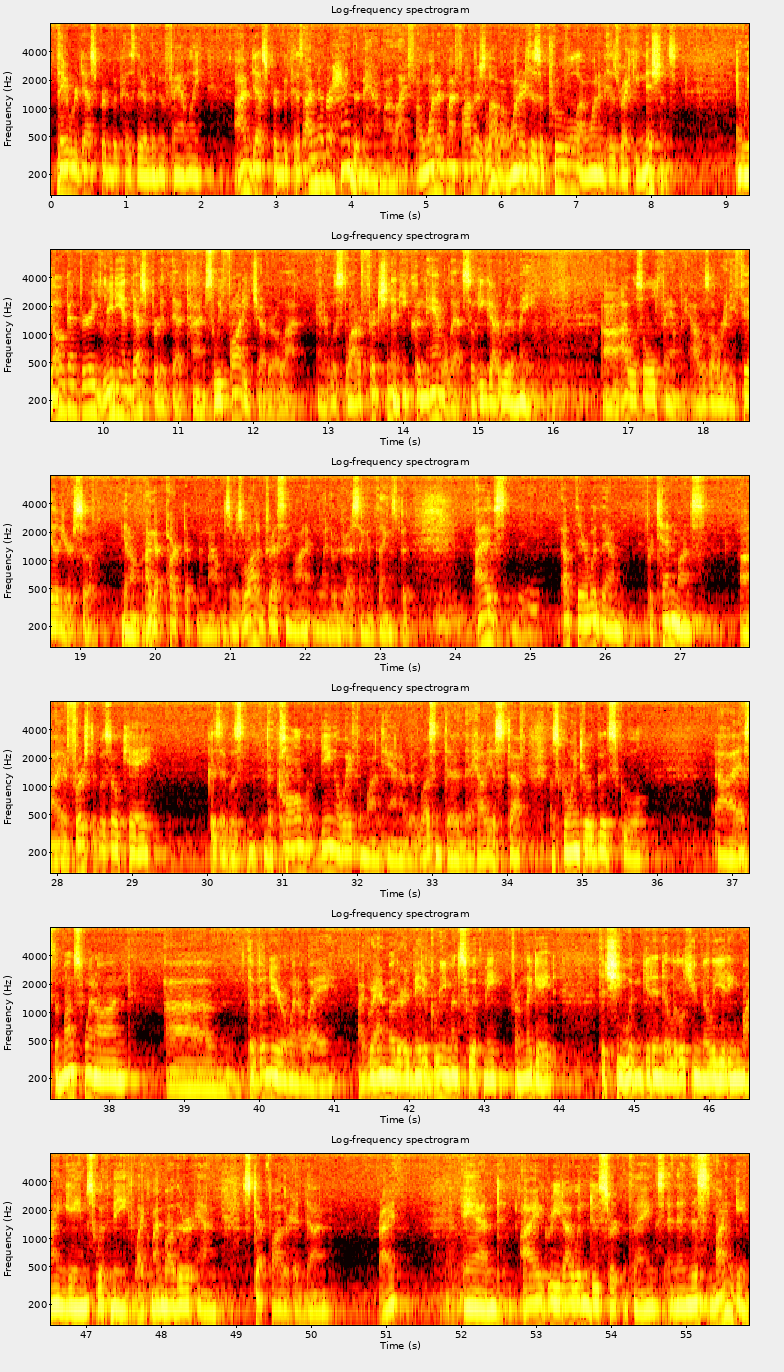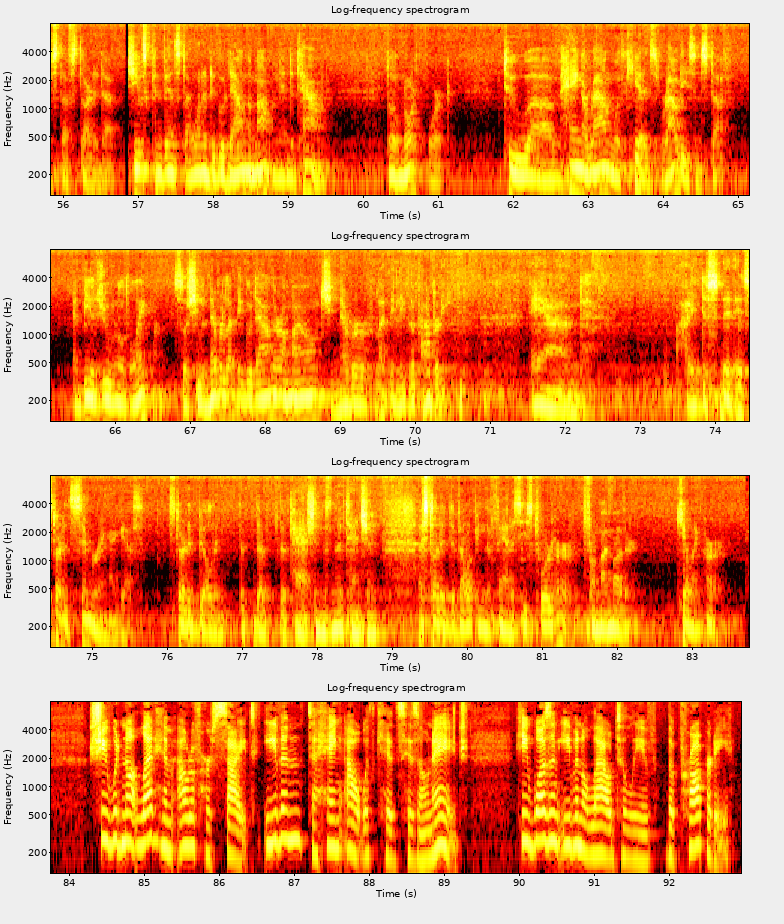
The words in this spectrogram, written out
They were desperate because they're the new family. I'm desperate because I've never had the man of my life. I wanted my father's love. I wanted his approval. I wanted his recognitions. And we all got very greedy and desperate at that time, so we fought each other a lot. And it was a lot of friction, and he couldn't handle that, so he got rid of me. I was old family. I was already failure, so you know I got parked up in the mountains. There was a lot of dressing on it and window dressing and things, but I was up there with them for ten months. Uh, at first, it was okay because it was the calm of being away from Montana. There wasn't the, the hellish stuff. I was going to a good school. Uh, as the months went on, um, the veneer went away. My grandmother had made agreements with me from the gate that she wouldn't get into little humiliating mind games with me like my mother and stepfather had done, right? And I agreed I wouldn't do certain things. And then this mind game stuff started up. She was convinced I wanted to go down the mountain into town, little North Fork, to uh, hang around with kids, rowdies and stuff, and be a juvenile delinquent. So she would never let me go down there on my own. She'd never let me leave the property. And I just, it started simmering, I guess. Started building the, the, the passions and the tension. I started developing the fantasies toward her from my mother, killing her. She would not let him out of her sight, even to hang out with kids his own age. He wasn't even allowed to leave the property.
